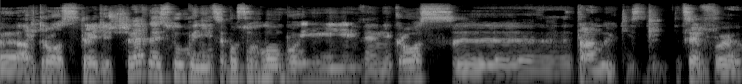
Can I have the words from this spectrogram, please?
артроз третьої четвертої ступені, це по суглобу, і е, некроз е, кістки. Це в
